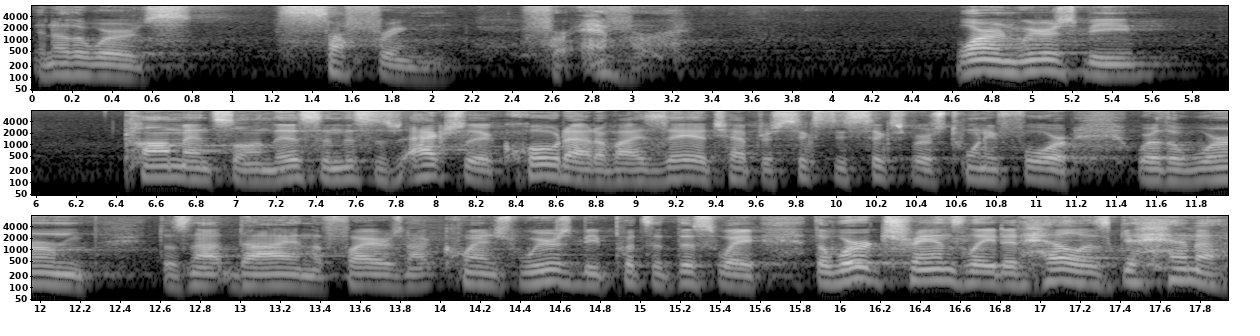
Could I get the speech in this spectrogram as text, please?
In other words, suffering forever. Warren Wiersbe comments on this, and this is actually a quote out of Isaiah chapter 66, verse 24, where the worm does not die and the fire is not quenched. Wiersbe puts it this way The word translated hell is Gehenna.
